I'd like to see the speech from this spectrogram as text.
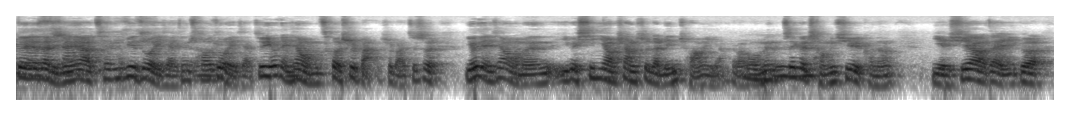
对，要在里面要先运作一下，先操作一下，就有点像我们测试版是吧？就是有点像我们一个新药上市的临床一样是吧？我们这个程序可能也需要在一个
